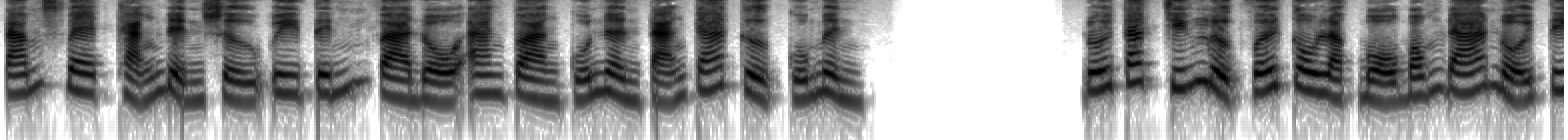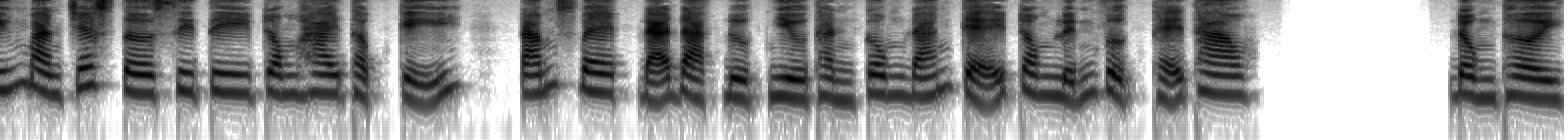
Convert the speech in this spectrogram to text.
8 Spec khẳng định sự uy tín và độ an toàn của nền tảng cá cược của mình. Đối tác chiến lược với câu lạc bộ bóng đá nổi tiếng Manchester City trong hai thập kỷ, 8 Spec đã đạt được nhiều thành công đáng kể trong lĩnh vực thể thao. Đồng thời,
